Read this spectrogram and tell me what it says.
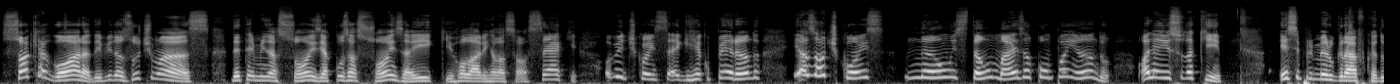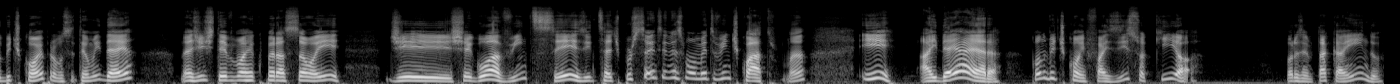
Só que agora, devido às últimas determinações e acusações aí que rolaram em relação à SEC, o Bitcoin segue recuperando e as altcoins não estão mais acompanhando. Olha isso daqui. Esse primeiro gráfico é do Bitcoin, para você ter uma ideia. Né? A gente teve uma recuperação aí de chegou a 26, 27% e nesse momento 24, né? E a ideia era, quando o Bitcoin faz isso aqui, ó, por exemplo, tá caindo,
